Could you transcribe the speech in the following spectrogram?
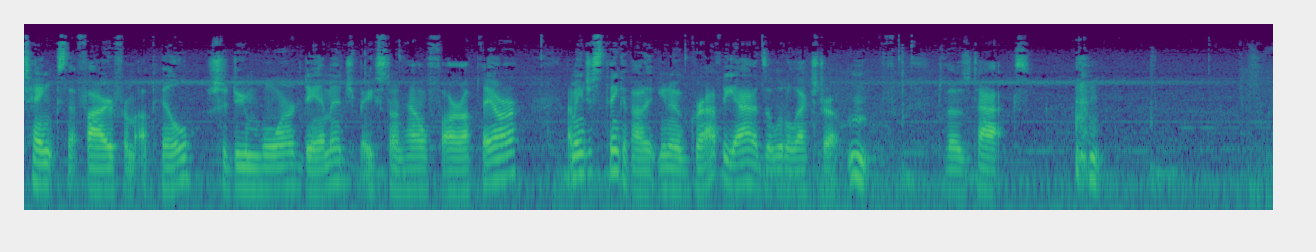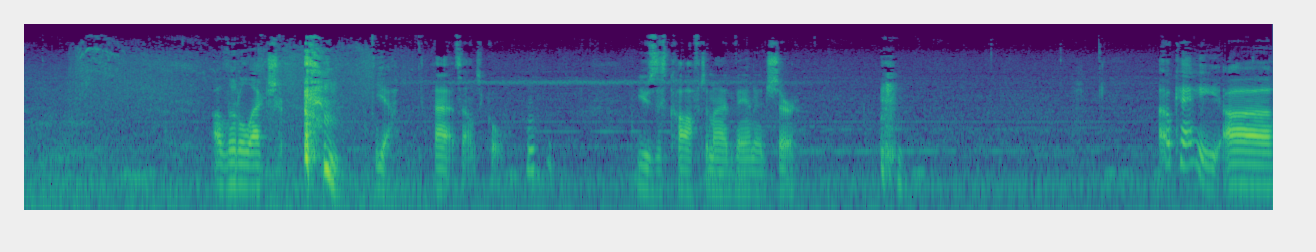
tanks that fire from uphill should do more damage based on how far up they are. I mean, just think about it. You know, gravity adds a little extra oomph to those attacks. a little extra. yeah, that sounds cool. Use this cough to my advantage, sir. okay, uh,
